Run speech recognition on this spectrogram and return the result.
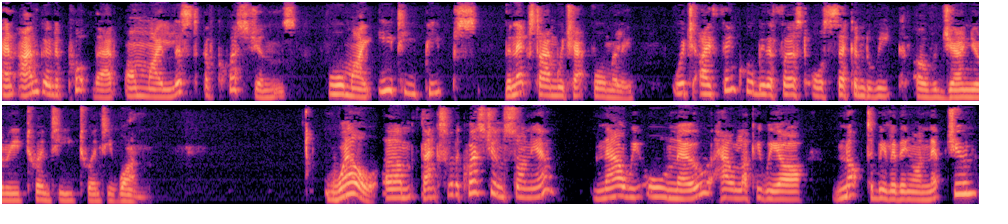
And I'm going to put that on my list of questions for my ET peeps the next time we chat formally, which I think will be the first or second week of January 2021. Well, um, thanks for the question, Sonia. Now we all know how lucky we are not to be living on Neptune.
